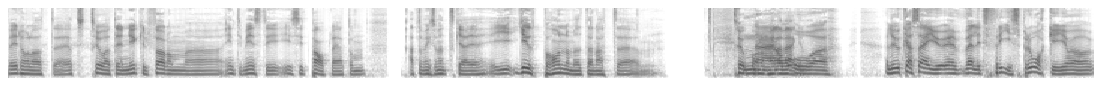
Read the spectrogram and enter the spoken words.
vidhåller att eh, jag tror att det är en nyckel för dem, uh, inte minst i, i sitt powerplay, att de, att de liksom inte ska ge upp på honom utan att uh, tro på Nej, honom hela vägen. Och, Lukas är ju väldigt frispråkig. Jag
